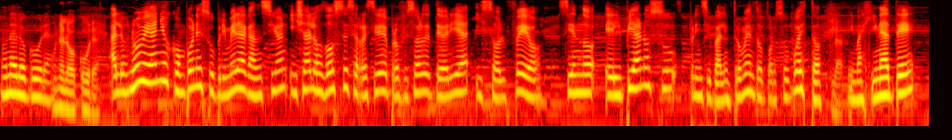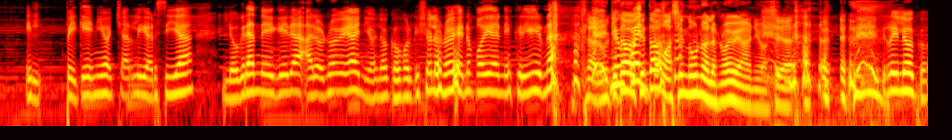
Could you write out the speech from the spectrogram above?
Una locura. Una locura. A los nueve años compone su primera canción y ya a los 12 se recibe de profesor de teoría y solfeo, siendo el piano su principal instrumento, por supuesto. Claro. Imagínate el pequeño Charlie García, lo grande que era a los nueve años, loco, porque yo a los nueve no podía ni escribir nada, Claro, ¿qué, estaba- qué estábamos haciendo uno a los nueve años? O sea, re loco.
